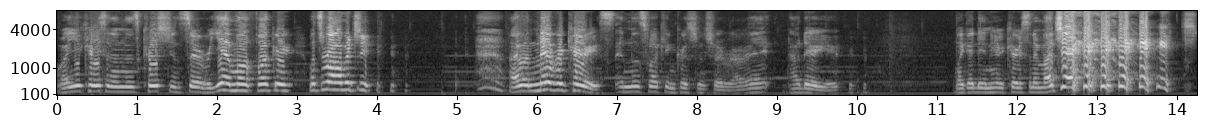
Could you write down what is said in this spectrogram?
Why are you cursing in this Christian server? Yeah, motherfucker! What's wrong with you? I would never curse in this fucking Christian server, alright? How dare you? like I didn't hear cursing in my church!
